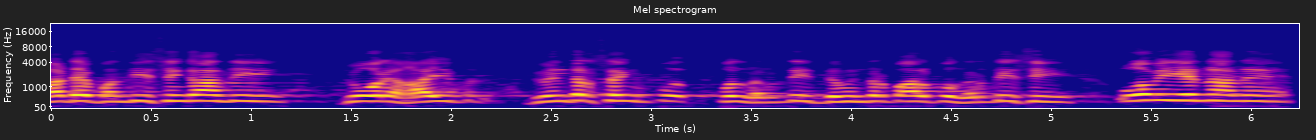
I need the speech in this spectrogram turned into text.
ਸਾਡੇ ਬੰਦੀ ਸਿੰਘਾਂ ਦੀ ਜੋ ਰਿਹਾਈ ਦਵਿੰਦਰ ਸਿੰਘ ਭੁ- ਭੁੱਲਰ ਦੀ, ਦਵਿੰਦਰਪਾਲ ਭੁੱਲਰ ਦੀ ਸੀ, ਉਹ ਵੀ ਇਹਨਾਂ ਨੇ,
